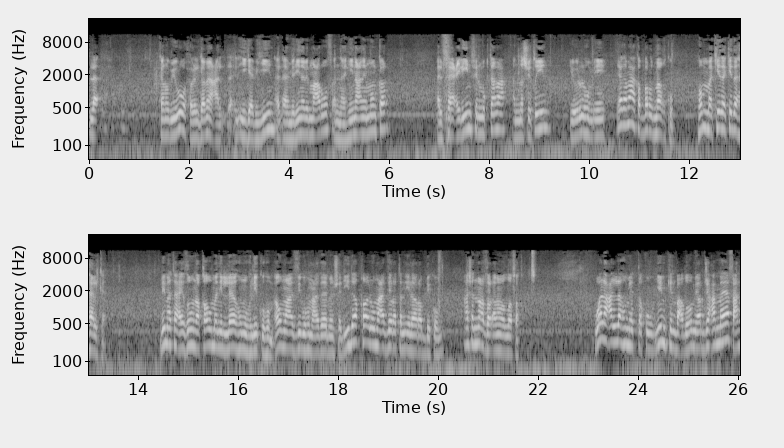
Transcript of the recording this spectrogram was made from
لا. كانوا بيروحوا للجماعة الإيجابيين الآمرين بالمعروف الناهين عن المنكر الفاعلين في المجتمع النشيطين يقولوا لهم إيه؟ يا جماعة كبروا دماغكم. هم كده كده هلكة. لما تعظون قوما الله مهلكهم أو معذبهم عذابا شديدا؟ قالوا معذرة إلى ربكم. عشان نعذر أمام الله فقط. ولعلهم يتقون. يمكن بعضهم يرجع عما يفعل.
